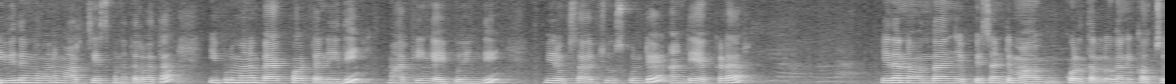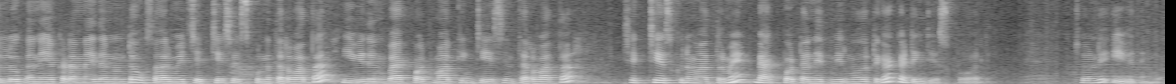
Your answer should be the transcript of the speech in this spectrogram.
ఈ విధంగా మనం మార్క్ చేసుకున్న తర్వాత ఇప్పుడు మన బ్యాక్ పార్ట్ అనేది మార్కింగ్ అయిపోయింది. మీరు ఒకసారి చూసుకుంటే అంటే ఎక్కడ ఏదన్నా ఉందా అని చెప్పేసి అంటే మా కొలతల్లో కానీ ఖర్చుల్లో కానీ ఎక్కడన్నా ఏదైనా ఉంటే ఒకసారి మీరు చెక్ చేసేసుకున్న తర్వాత ఈ విధంగా బ్యాక్ పార్ట్ మార్కింగ్ చేసిన తర్వాత చెక్ చేసుకుని మాత్రమే బ్యాక్ పార్ట్ అనేది మీరు మొదటగా కటింగ్ చేసుకోవాలి. చూడండి ఈ విధంగా.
